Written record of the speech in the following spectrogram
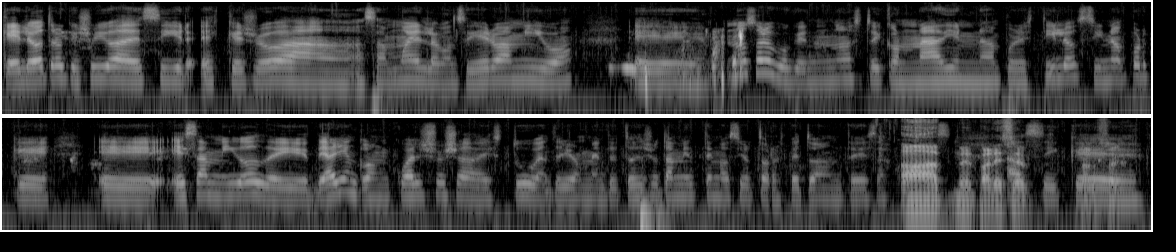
que lo otro que yo iba a decir es que yo a, a Samuel lo considero amigo, eh, no solo porque no estoy con nadie ni nada por el estilo, sino porque eh, es amigo de, de alguien con el cual yo ya estuve anteriormente, entonces yo también tengo cierto respeto ante esas Ah, cosas. me parece Así que, perfecto.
